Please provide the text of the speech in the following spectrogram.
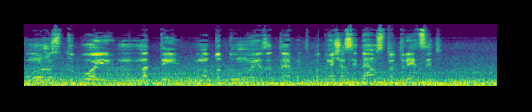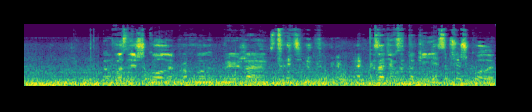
воно вже з тобою на ти, воно додумує за тебе. От ми зараз йдемо 130, возле школи проходимо, приїжджаємо, кстати. Кстати, в Затоке є взагалі школи?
